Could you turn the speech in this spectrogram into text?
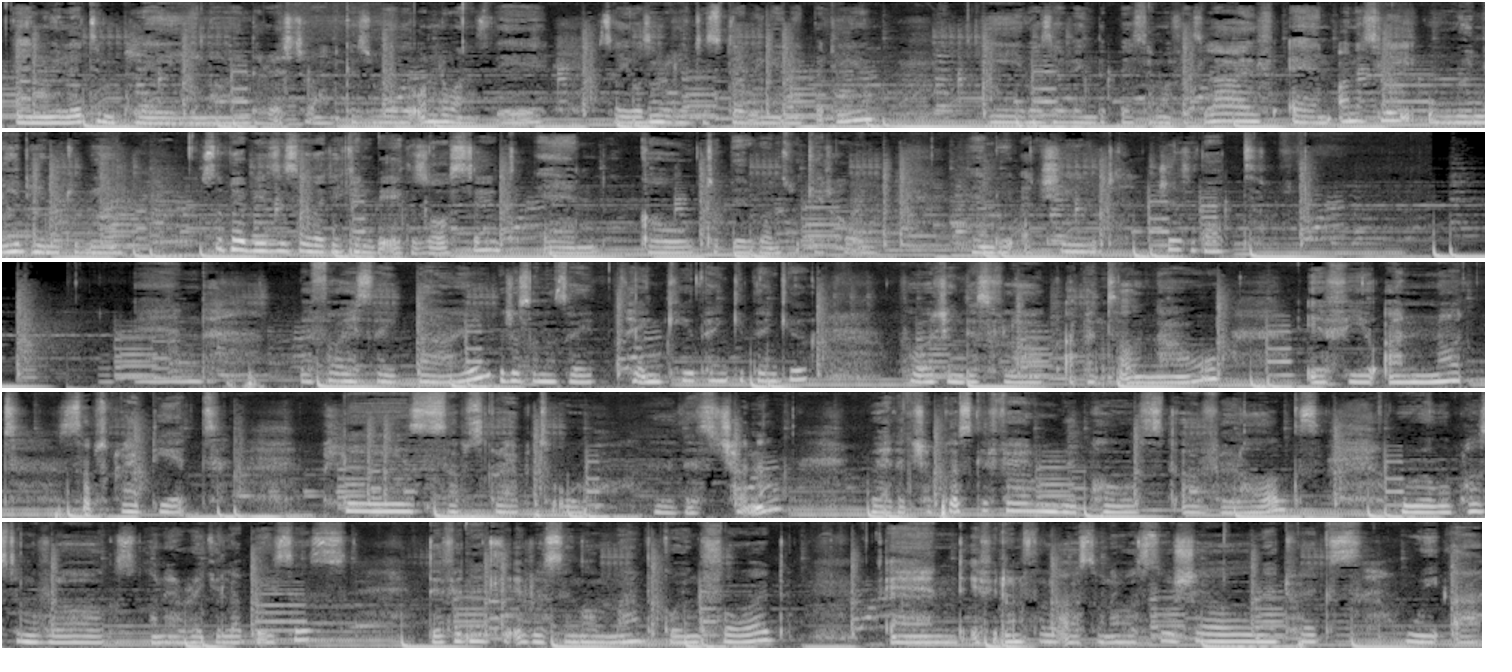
And we let him play, you know, in the restaurant because we were the only ones there. So he wasn't really disturbing anybody. He was having the best time of his life. And honestly, we need him to be super busy so that he can be exhausted and go to bed once we get home. And we achieved just that. And before I say bye, I just want to say thank you, thank you, thank you for watching this vlog up until now. If you are not subscribed yet, please subscribe to this channel where the Chapkoski fam will post our vlogs. We will be posting vlogs on a regular basis, definitely every single month going forward. And if you don't follow us on our social networks, we are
